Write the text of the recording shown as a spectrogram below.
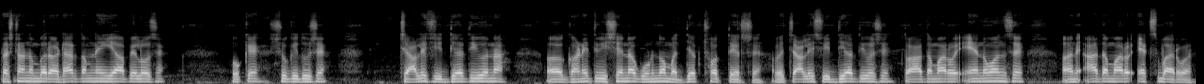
પ્રશ્ન નંબર અઢાર તમને અહીંયા આપેલો છે. ઓકે? શું કીધું છે? ચાલીસ વિદ્યાર્થીઓના ગણિત વિષયના ગુણનો મધ્યક છોતેર છે. હવે ચાલીસ વિદ્યાર્થીઓ છે, તો આ તમારો એન વન છે અને આ તમારો એક્સ બાર વન.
